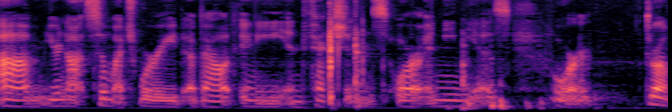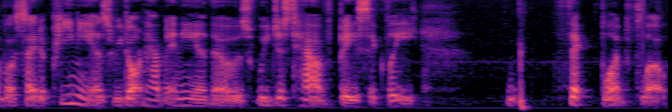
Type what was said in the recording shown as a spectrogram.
Um, you're not so much worried about any infections or anemias or thrombocytopenias. We don't have any of those. We just have basically thick blood flow.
